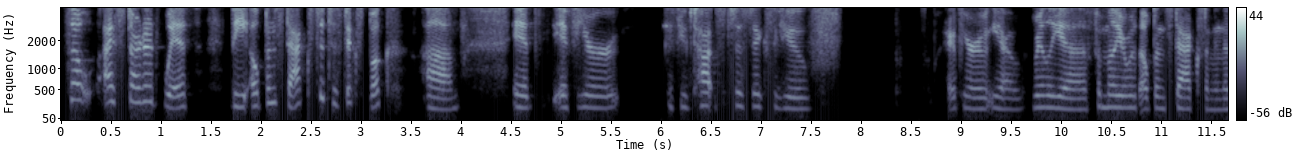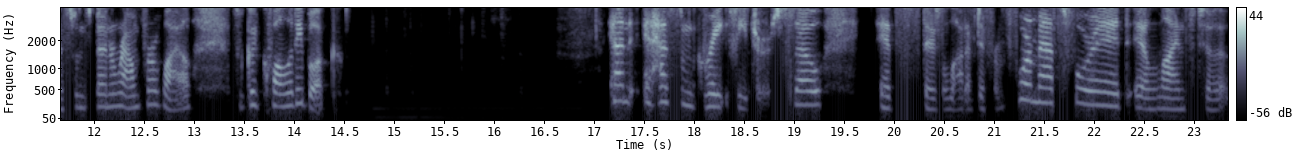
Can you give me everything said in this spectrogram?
So I started with the OpenStax statistics book. Um, it's if you're if you've taught statistics, if you've if you're you know really uh, familiar with OpenStax, I mean this one's been around for a while. It's a good quality book. And it has some great features. So it's there's a lot of different formats for it. It aligns to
